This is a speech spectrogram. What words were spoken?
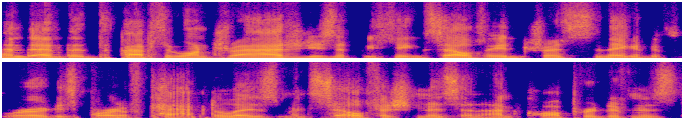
And, and perhaps the one tragedy is that we think self-interest, the negative word, is part of capitalism and selfishness and, uncooperativeness.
